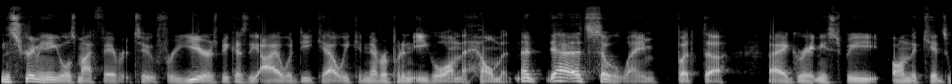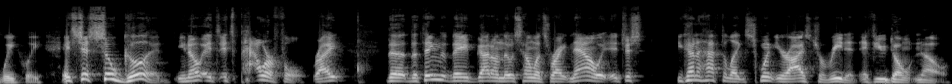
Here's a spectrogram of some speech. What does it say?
the Screaming Eagle is my favorite too for years because the Iowa decal we can never put an eagle on the helmet. That, yeah, it's so lame, but uh, I agree it needs to be on the kids weekly. It's just so good, you know. It's it's powerful, right? The the thing that they've got on those helmets right now, it just you kind of have to like squint your eyes to read it if you don't know.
